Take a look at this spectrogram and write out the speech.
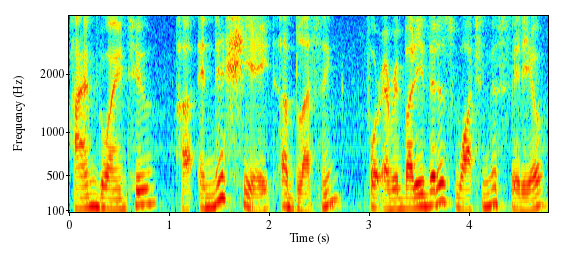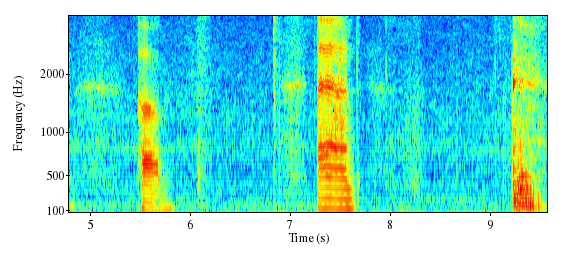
I'm going to uh, initiate a blessing for everybody that is watching this video. Um, and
